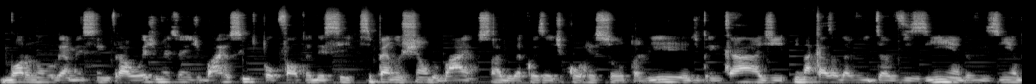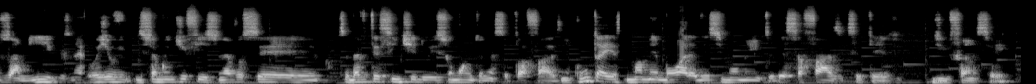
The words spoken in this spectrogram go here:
Moro num lugar mais central hoje, mas venho de bairro, eu sinto um pouco falta desse esse pé no chão do bairro, sabe? Da coisa de correr solto ali, de brincar, de ir na casa da, da vizinha, do vizinho, dos amigos, né? Hoje eu, isso é muito difícil, né? Você, você deve ter sentido isso muito nessa tua fase, né? Conta aí uma memória desse momento, dessa fase que você teve de infância aí.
